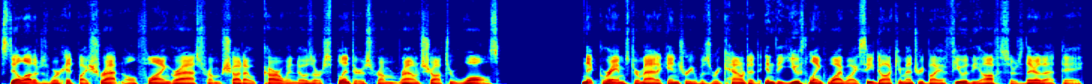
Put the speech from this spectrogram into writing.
Still others were hit by shrapnel, flying grass from shut out car windows, or splinters from rounds shot through walls. Nick Graham's dramatic injury was recounted in the YouthLink YYC documentary by a few of the officers there that day.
